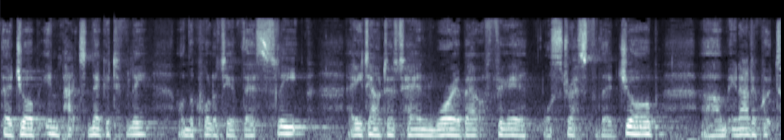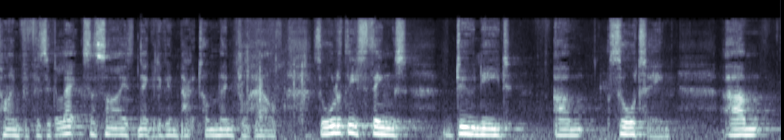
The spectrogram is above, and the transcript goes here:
their job impacts negatively on the quality of their sleep. Eight out of ten worry about fear or stress for their job. Um, inadequate time for physical exercise, negative impact on mental health. So all of these things do need um, sorting. Um,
